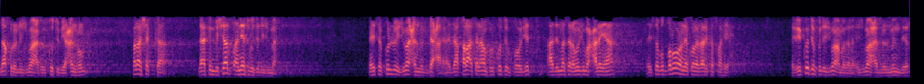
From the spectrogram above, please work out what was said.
نقل الإجماع في الكتب عنهم فلا شك لكن بشرط أن يثبت الإجماع. ليس كل إجماع مدعى. إذا قرأت الآن في الكتب فوجدت هذه المسألة مجمع عليها ليس بالضرورة أن يكون ذلك صحيح. في كتب في الإجماع مثلا إجماع ابن المنذر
